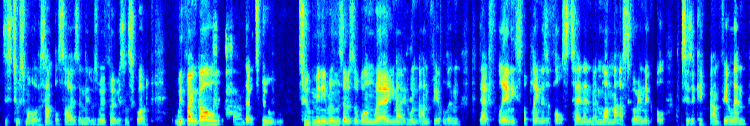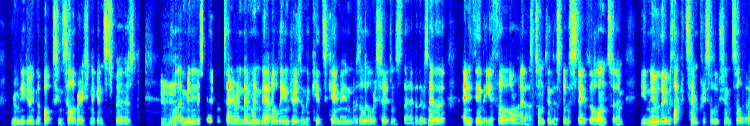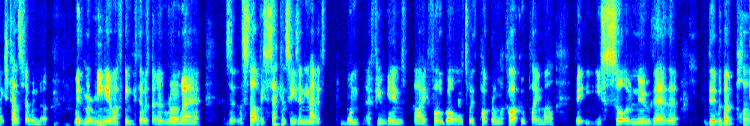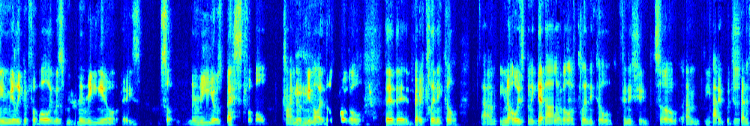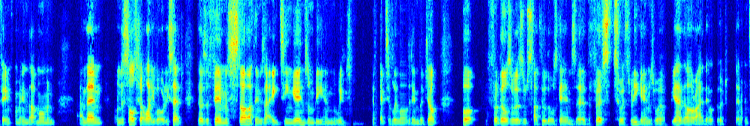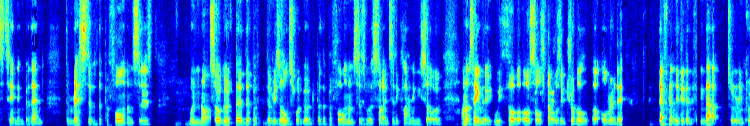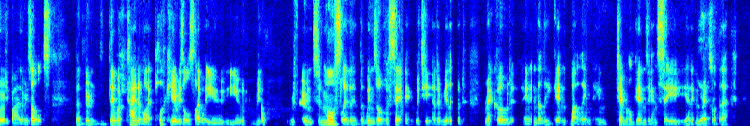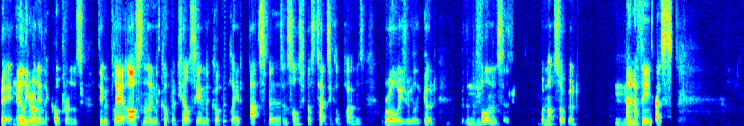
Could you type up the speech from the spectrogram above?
it's too small of a sample size, and it was with Ferguson's squad. With Van Gaal, um, there were two two mini runs. There was the one where United won Anfield, and they had Fellaini still playing as a false ten, and, and Juan Mata scoring the goal, scissor kick Anfield, and Rooney doing the boxing celebration against Spurs. Mm-hmm. What a mini resurgence there. And then when they had all the injuries and the kids came in, there was a little resurgence there. But there was never anything that you thought, all right, that's something that's going to stay for the long term. You knew there was like a temporary solution until the next transfer window. With Mourinho, I think there was a run where at the start of his second season, United won a few games by four goals with Pogba and Lukaku playing well. But you sort of knew there that they weren't playing really good football. It was Mourinho, his sort of Mourinho's best football, kind of. Mm-hmm. You know, like those goal, they're they're very clinical. Um, you're not always going to get that level of clinical finishing. So um, United were just benefiting from it in that moment. And then under Solskjaer, like you've already said, there was a famous start. I think it was like 18 games unbeaten, which effectively landed him the job. But for those of us who sat through those games, uh, the first two or three games were, yeah, they're all right. They were good. They were entertaining. But then the rest of the performances were not so good. The, the the results were good, but the performances were starting to decline. And you sort of, I'm not saying that we thought oh Solskjaer was in trouble already. Definitely didn't think that. So we were encouraged by the results, but they were kind of like pluckier results, like what you you were re- referring to mostly the, the wins over City, which he had a really good record in, in the league game. Well, in, in general games against City, he had a good yes. record there. But earlier on in the cup runs, I think we played Arsenal in the cup, at Chelsea in the cup, we played at Spurs, and Solskjaer's tactical plans were always really good, but the mm-hmm. performances were not so good. Mm-hmm. And I think that's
